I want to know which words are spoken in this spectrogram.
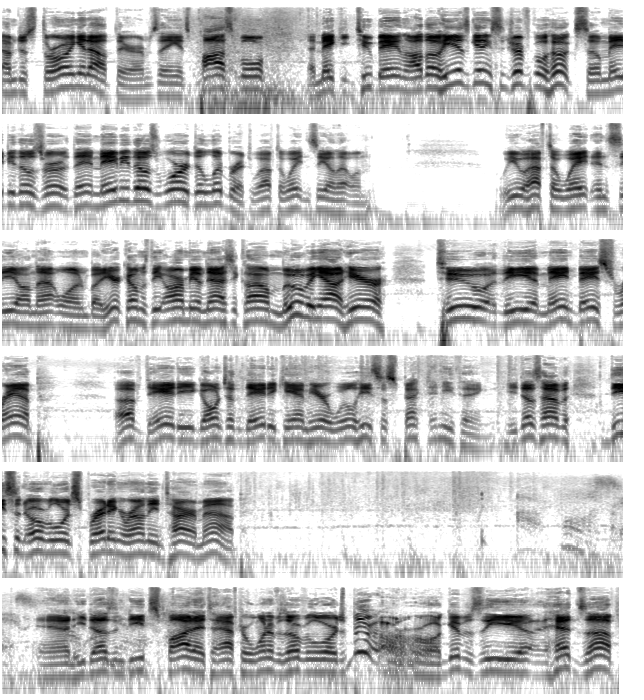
I'm just throwing it out there. I'm saying it's possible that making two Bane, although he is getting centrifugal hooks, so maybe those were they, maybe those were deliberate. We'll have to wait and see on that one. We will have to wait and see on that one. But here comes the army of Nasty Clown moving out here to the main base ramp of Deity, going to the Deity cam here. Will he suspect anything? He does have decent Overlord spreading around the entire map. And he does indeed spot it after one of his overlords gives the uh, heads up.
